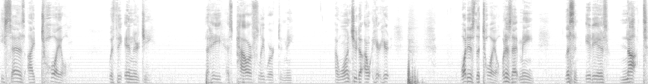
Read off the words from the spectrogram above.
He says, I toil with the energy that he has powerfully worked in me. I want you to, I, here, here, what is the toil? What does that mean? Listen, it is not,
